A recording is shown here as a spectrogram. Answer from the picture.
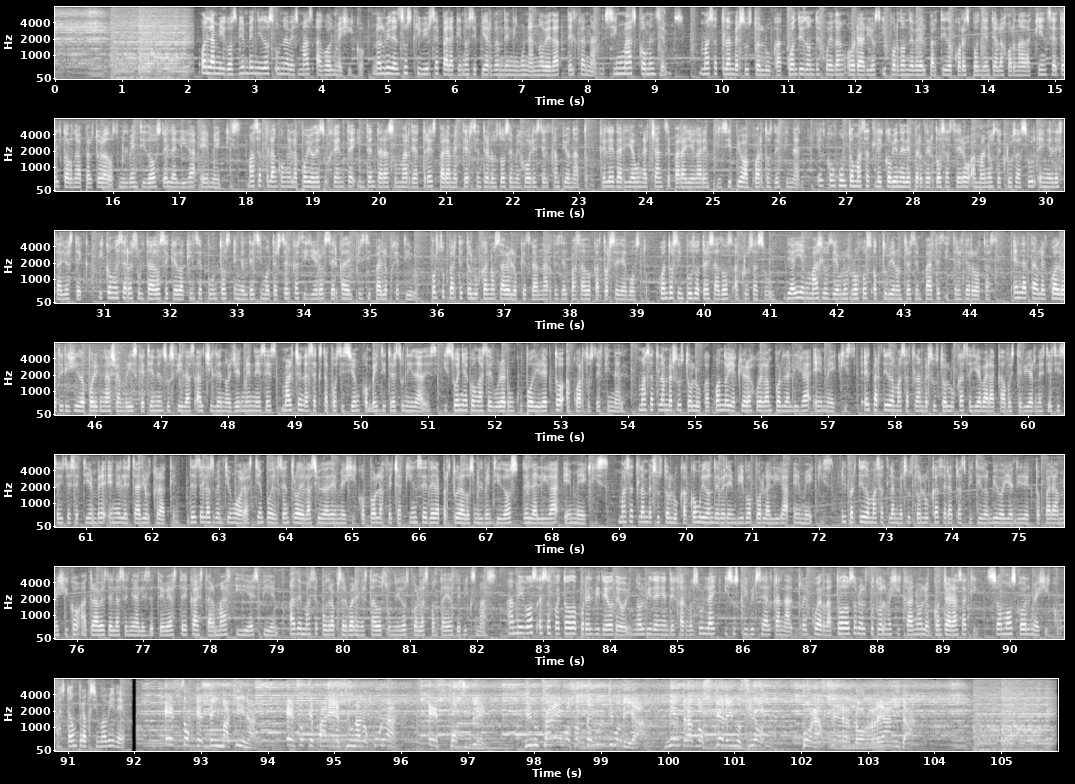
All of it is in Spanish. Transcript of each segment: Hola amigos, bienvenidos una vez más a Gol México. No olviden suscribirse para que no se pierdan de ninguna novedad del canal. Sin más, comencemos. Mazatlán versus Toluca, cuándo y dónde juegan, horarios y por dónde ver el partido correspondiente a la jornada 15 del torneo Apertura 2022 de la Liga MX. Mazatlán con el apoyo de su gente intentará sumar de a 3 para meterse entre los 12 mejores del campeonato, que le daría una chance para llegar en principio a cuartos de final. El conjunto mazatleco viene de perder 2 a 0 a manos de Cruz Azul en el Estadio Azteca, y con ese resultado se quedó a 15 puntos en el décimo tercer casillero cerca del principal objetivo. Por su parte Toluca no sabe lo que es ganar desde el pasado 14 de agosto, cuando impuso 3 a 2 a Cruz Azul. De ahí en más los Diablos Rojos obtuvieron 3 empates y 3 derrotas. En la tabla el cuadro dirigido por Ignacio Ambriz que tiene en sus filas al chileno Jen Meneses marcha en la sexta posición con 23 unidades y sueña con asegurar un cupo directo a cuartos de final. Mazatlán vs Toluca, cuando y a qué hora juegan por la Liga MX. El partido Mazatlán vs Toluca se llevará a cabo este viernes 16 de septiembre en el Estadio El Kraken, desde las 21 horas, tiempo del centro de la Ciudad de México, por la fecha 15 de la apertura 2022 de la Liga MX. Mazatlán vs Toluca, como y donde ver en vivo por la Liga MX. El partido Mazatlán vs Toluca será transmitido en vivo y en directo para México a través de las señales de TV Azteca, Star Más y ESPN. Además se podrá observar en Estados Unidos por las pantallas de VIX Más. Amigos, eso fue todo por el video de hoy. No olviden en dejarnos un like y suscribirse al canal. Recuerda, todo sobre el fútbol mexicano lo encontrarás aquí. Somos Gol México. Hasta un próximo video. Eso que te imaginas, eso que parece una locura, es posible y lucharemos hasta el último día, mientras nos quede ilusión por hacerlo realidad.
